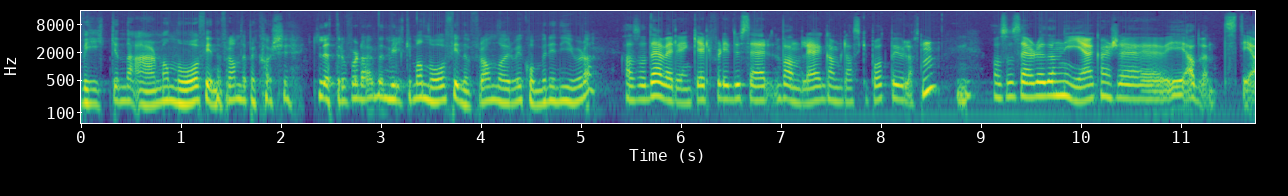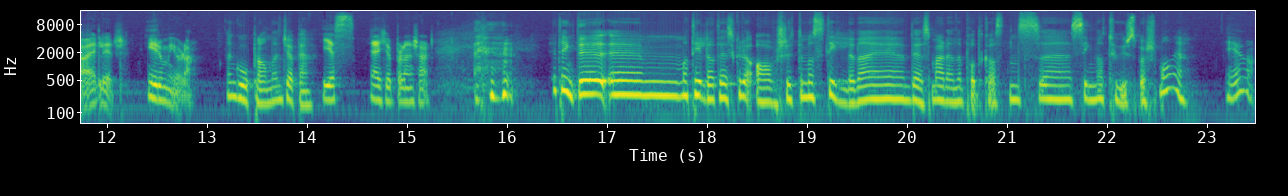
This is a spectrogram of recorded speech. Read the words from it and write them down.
hvilken det er man nå finner fram, det blir kanskje lettere for deg, men hvilken man nå finner fram når vi kommer inn i jula? Altså, det er veldig enkelt, fordi du ser vanlige, gamle Askepott på julaften. Mm. Og så ser du den nye kanskje i adventstida eller i romjula. En god plan, den kjøper jeg. Yes, jeg kjøper den sjøl. jeg tenkte eh, Mathilde, at jeg skulle avslutte med å stille deg det som er denne podkastens eh, signaturspørsmål. Ja. ja.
